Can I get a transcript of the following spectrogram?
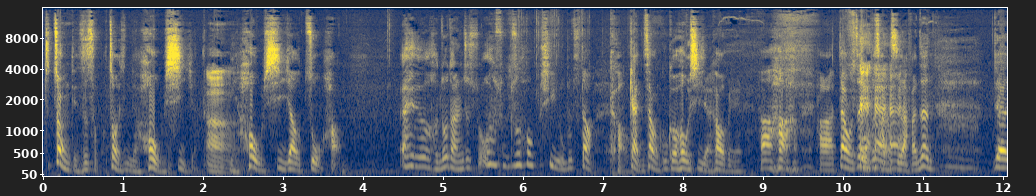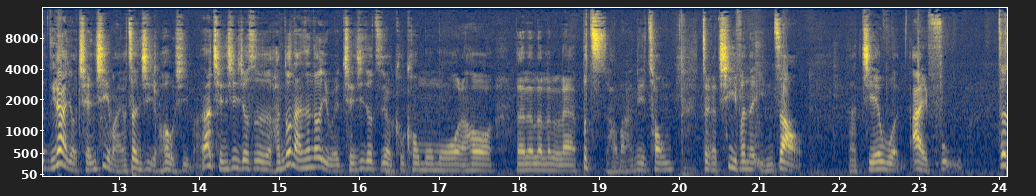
这重点是什么？重点是你的后戏啊，你后戏要做好。哎呦，很多男人就说哦，什么是后戏？我不知道，赶上我 Google 后戏啊，靠北，哈哈，好了，但我这里不尝试了，反正。呃，你看有前戏嘛，有正戏，有后戏嘛。那前戏就是很多男生都以为前戏就只有抠抠摸摸，然后来来来来来，不止好吧？你从整个气氛的营造啊，接吻、爱抚、这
